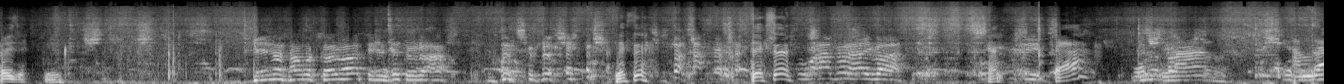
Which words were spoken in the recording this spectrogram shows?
এই যে। হ্যাঁ। হ্যাঁ? না আমরা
